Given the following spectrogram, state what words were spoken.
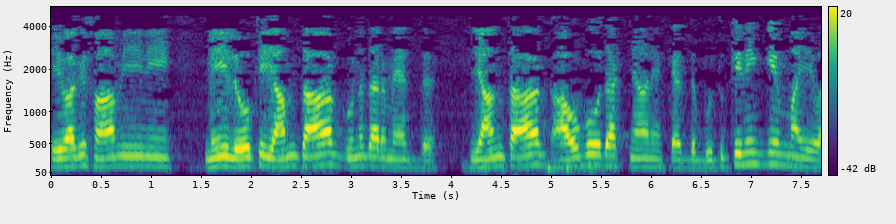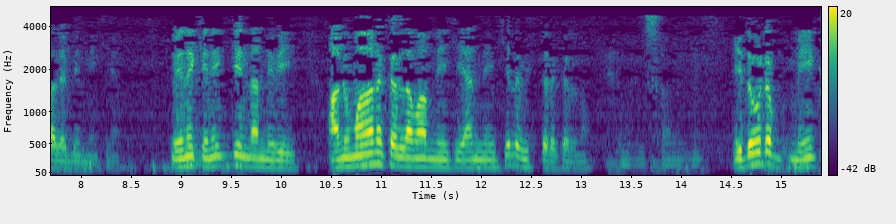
ඒ වගේ ස්වාමීනි මේ ලෝකේ යම් තාක් ගුණධර්ම ඇද්ද යම් තාක් අවබෝධඥානයක් ඇද්ද බුදු කෙනෙක්ගෙන්මයි ඒවා ලැබෙන්නේ කියන්නේ. වෙන කෙනෙක්ගෙන් නම් නෙවෙයි. අනුමාන කළා මම මේ කියන්නේ කියලා විස්තර කරනවා. එතකොට මේක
